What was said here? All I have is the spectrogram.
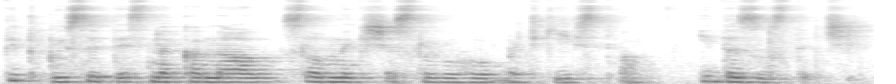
підписуйтесь на канал Словник щасливого батьківства і до зустрічі!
